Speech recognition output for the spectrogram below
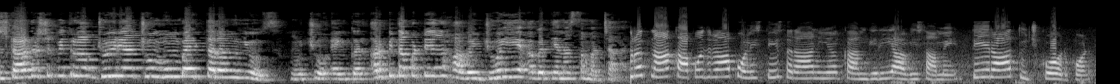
નમસ્કાર, દર્શક મિત્રો, આપ જોઈ રહ્યા છો મુંબઈ તરંગ ન્યૂઝ. હું છું એન્કર અર્પિતા પટેલ. હવે જોઈએ અગત્યના સમાચાર. સુરતના કાપોદરા પોલીસની સરાહનીય કામગીરી આવી સામે તેરા તુજકો અર્પણ.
